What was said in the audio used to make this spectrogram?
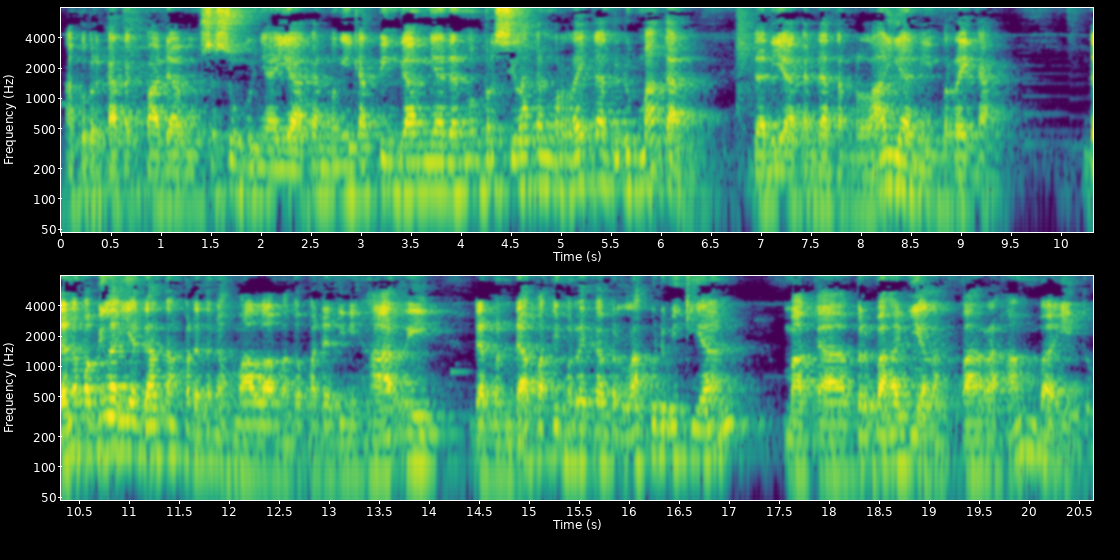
Aku berkata kepadamu, sesungguhnya ia akan mengikat pinggangnya dan mempersilahkan mereka duduk makan, dan ia akan datang melayani mereka. Dan apabila ia datang pada tengah malam atau pada dini hari dan mendapati mereka berlaku demikian, maka berbahagialah para hamba itu.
